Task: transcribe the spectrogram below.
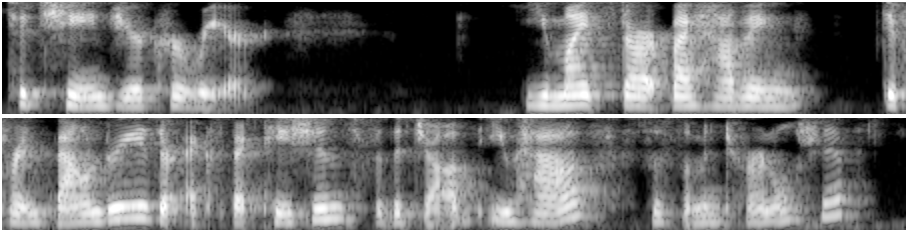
to change your career. You might start by having different boundaries or expectations for the job that you have, so some internal shifts.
